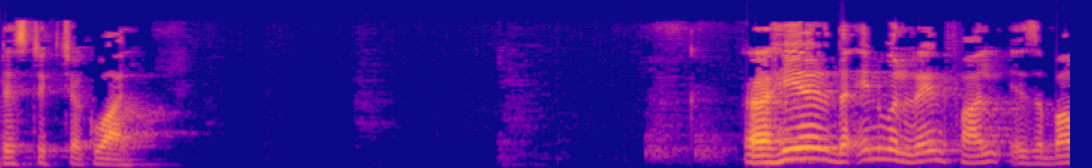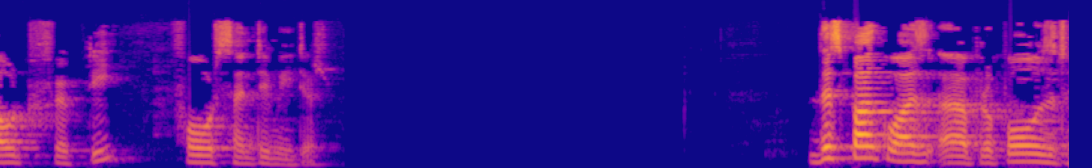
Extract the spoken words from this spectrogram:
district Chakwal. Uh, here the annual rainfall is about 54 centimeter. This park was uh, proposed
